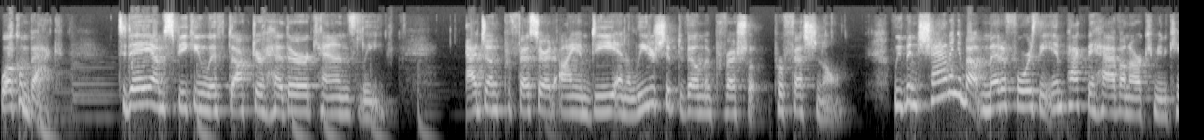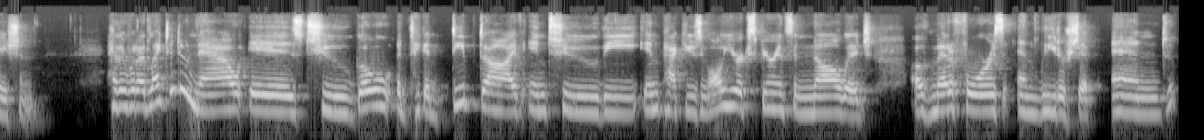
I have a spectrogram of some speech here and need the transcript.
Welcome back. Today I'm speaking with Dr. Heather Cairns Lee, adjunct professor at IMD and a leadership development professional. We've been chatting about metaphors, the impact they have on our communication. Heather, what I'd like to do now is to go and take a deep dive into the impact using all your experience and knowledge of metaphors and leadership and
